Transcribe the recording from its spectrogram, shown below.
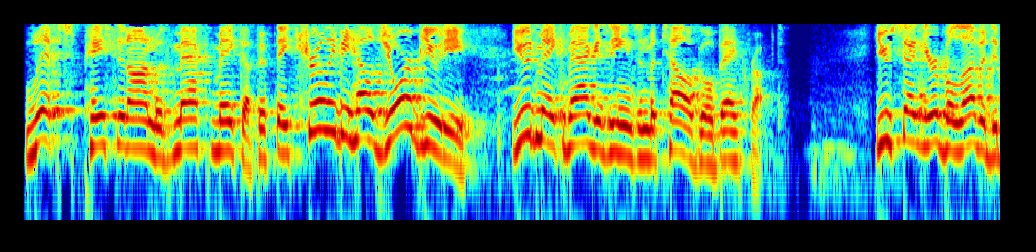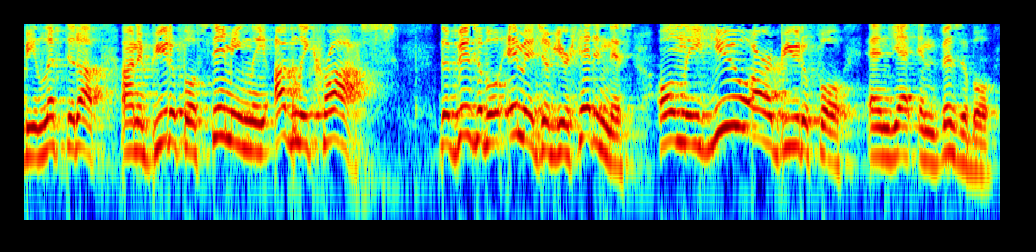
lips pasted on with MAC makeup. If they truly beheld your beauty, you'd make magazines and Mattel go bankrupt. You sent your beloved to be lifted up on a beautiful, seemingly ugly cross. The visible image of your hiddenness. Only you are beautiful and yet invisible.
